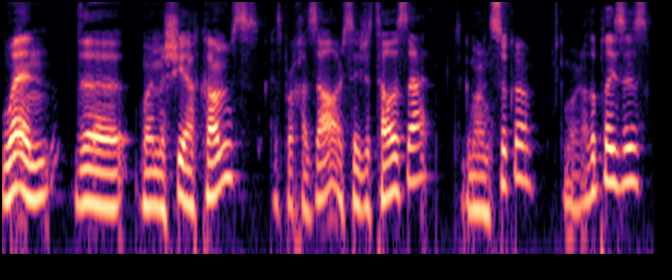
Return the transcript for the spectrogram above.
when the when Mashiach comes, as per Chazal, our sages tell us that. It's a Gemara in Sukkah, Gemara in other places.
